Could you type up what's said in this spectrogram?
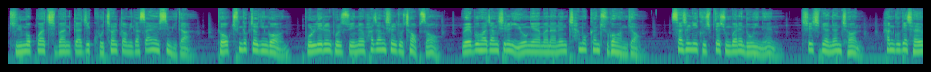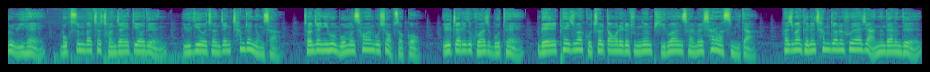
길목과 집안까지 고철 더미가 쌓여 있습니다. 더욱 충격적인 건 볼일을 볼 수 있는 화장실조차 없어 외부 화장실을 이용해야만 하는 참혹한 주거 환경. 사실 이 90대 중반의 노인은 70여 년 전 한국의 자유를 위해 목숨 바쳐 전장에 뛰어든 6.25 전쟁 참전 용사. 전쟁 이후 몸은 성한 곳이 없었고 일자리도 구하지 못해 매일 폐지와 고철 덩어리를 줍는 비루한 삶을 살아왔습니다. 하지만 그는 참전을 후회하지 않는다는 듯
